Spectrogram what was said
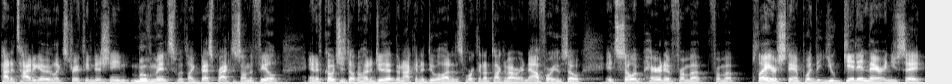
how to tie together like strength conditioning movements with like best practice on the field. And if coaches don't know how to do that, they're not going to do a lot of this work that I'm talking about right now for you. So it's so imperative from a from a player standpoint that you get in there and you say,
